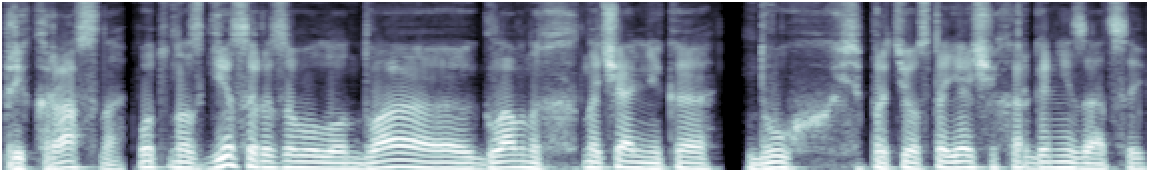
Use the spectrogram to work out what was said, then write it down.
Прекрасно. Вот у нас Гессер и Завулон, два главных начальника двух противостоящих организаций.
